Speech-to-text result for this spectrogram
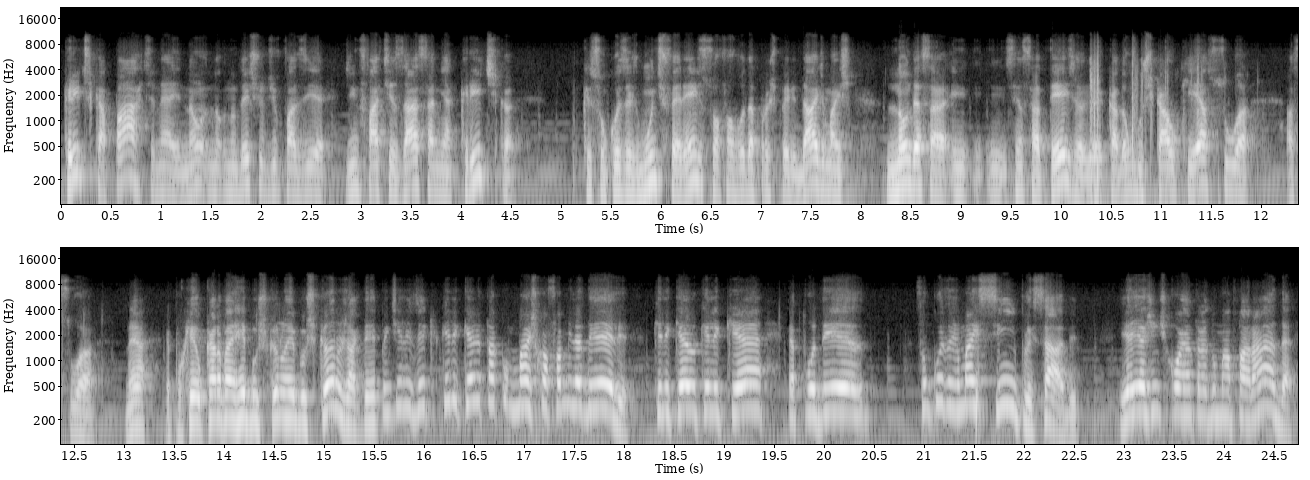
crítica à parte, né, e não, não, não deixo de fazer, de enfatizar essa minha crítica, que são coisas muito diferentes, sou a favor da prosperidade, mas não dessa insensatez, cada um buscar o que é a sua, a sua né? É porque o cara vai rebuscando, rebuscando, já que de repente ele vê que o que ele quer é estar mais com a família dele, o que ele quer, o que ele quer é poder. São coisas mais simples, sabe? E aí a gente corre atrás de uma parada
